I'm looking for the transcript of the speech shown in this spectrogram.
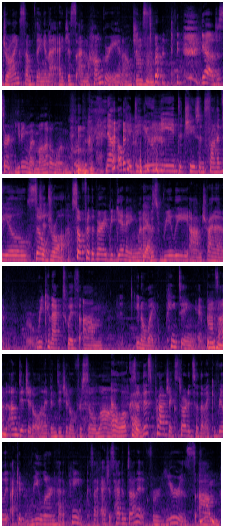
drawing something and I, I just I'm hungry and I'll just Mm-hmm. start, yeah, I'll just start eating my model and Now, okay, do you need the cheese in front of you to draw? So for the very beginning, when I was really um, trying to reconnect with, um, you know, like painting, because I'm, I'm digital and I've been digital for so long. Mm-hmm. Oh, okay. So this project started so that I could really, I could relearn how to paint because I, I just hadn't done it for years. Mm. Um,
